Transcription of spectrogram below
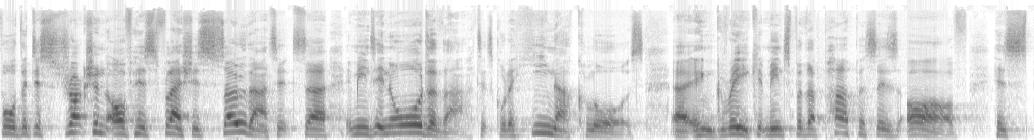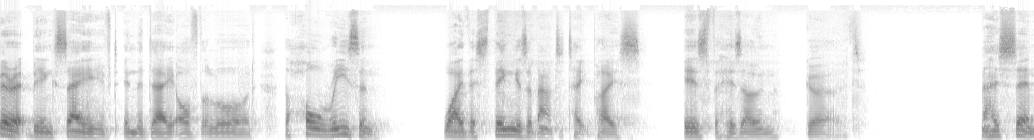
for the destruction of his flesh is so that it's, uh, it means in order that. It's called a hina clause uh, in Greek. It means for the purposes of his spirit being saved in the day of the Lord. The whole reason why this thing is about to take place is for his own good. Now, his sin,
